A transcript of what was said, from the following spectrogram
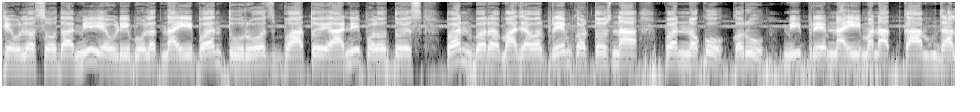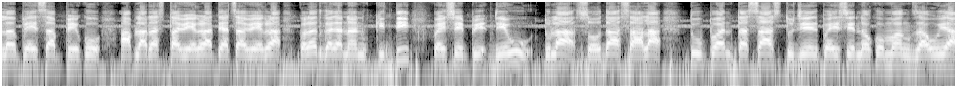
ठेवलं सौदा. मी एवढी बोलत नाही पण तू रोज पाहतोय आणि पळवतोयस. पण बरं माझ्यावर प्रेम करतोस ना? पण नको करू. मी प्रेम नाही. मनात काम झालं पैसा फेको. आपला रस्ता वेगळा त्याचा वेगळा. कळत गजानन किती पैसे पे देऊ तुला? सौदा साला. तू पण तसाच तुझे पैसे नको मग. जाऊया.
